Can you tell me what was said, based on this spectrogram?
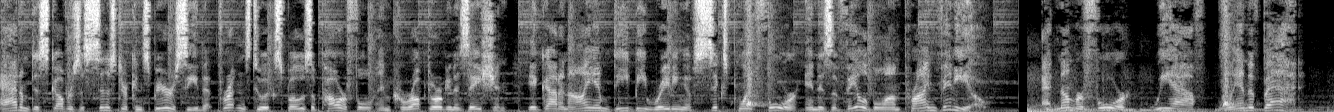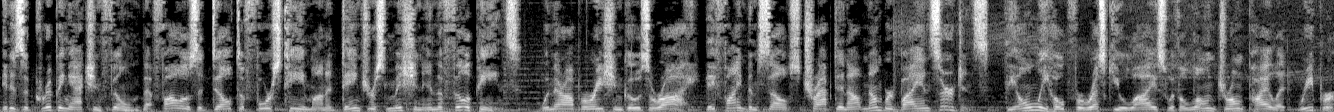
Adam discovers a sinister conspiracy that threatens to expose a powerful and corrupt organization. It got an IMDb rating of 6.4 and is available on Prime Video. At number 4, we have Land of Bad. It is a gripping action film that follows a Delta Force team on a dangerous mission in the Philippines. When their operation goes awry, they find themselves trapped and outnumbered by insurgents. The only hope for rescue lies with a lone drone pilot, Reaper,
